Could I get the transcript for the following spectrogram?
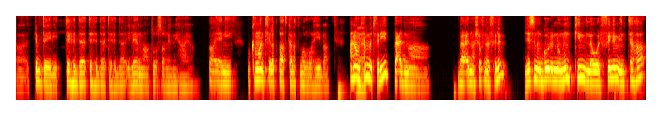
آه تبدأ يعني تهدى تهدى تهدى إلين ما توصل للنهاية. فيعني وكمان في لقطات كانت مرة رهيبة. أنا. ومحمد فريد بعد ما بعد ما شفنا الفيلم جلسنا نقول إنه ممكن لو الفيلم انتهى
